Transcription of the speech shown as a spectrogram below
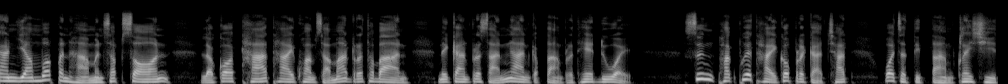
การย้ำว่าปัญหามันซับซ้อน แล้วก็ท้าทายความสามารถรัฐบาลในการประสานงานกับต่างประเทศด้วย ซึ่งพักเพื่อไทยก็ประกาศชัดว่าจะติดตามใกล้ชิด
